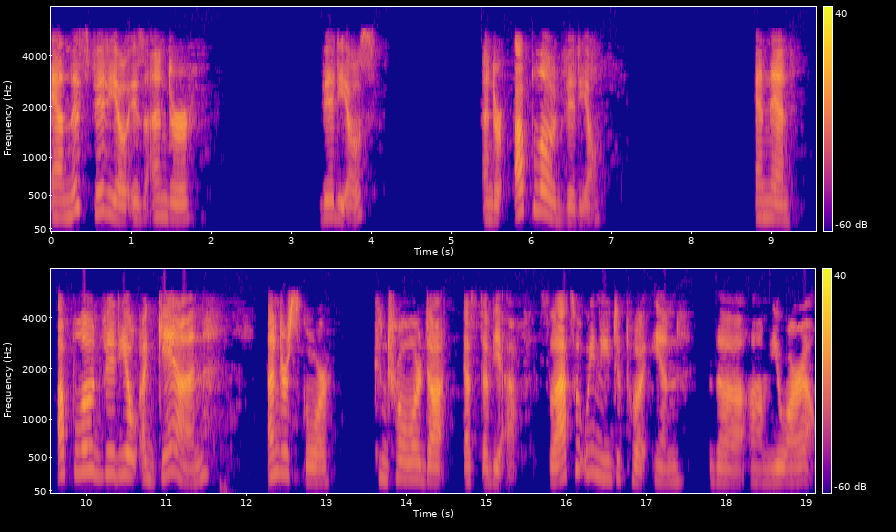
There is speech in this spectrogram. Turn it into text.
and this video is under videos under upload video and then upload video again underscore controller.swf. So that's what we need to put in the um, URL.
